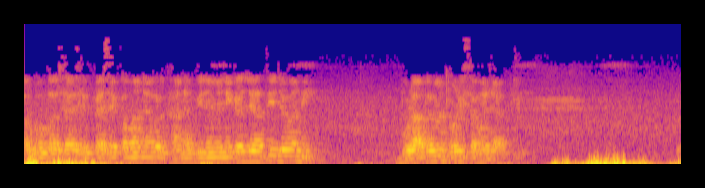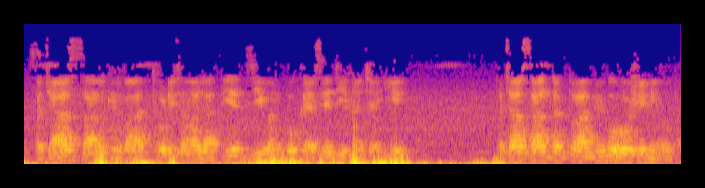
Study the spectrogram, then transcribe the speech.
और वो बस ऐसे पैसे कमाने और खाने पीने में निकल जाती है जवानी। बुढ़ापे में थोड़ी समझ आती है। पचास साल के बाद थोड़ी समझ आती है जीवन को कैसे जीना चाहिए। पचास साल तक तो आदमी को होश ही नहीं होता।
